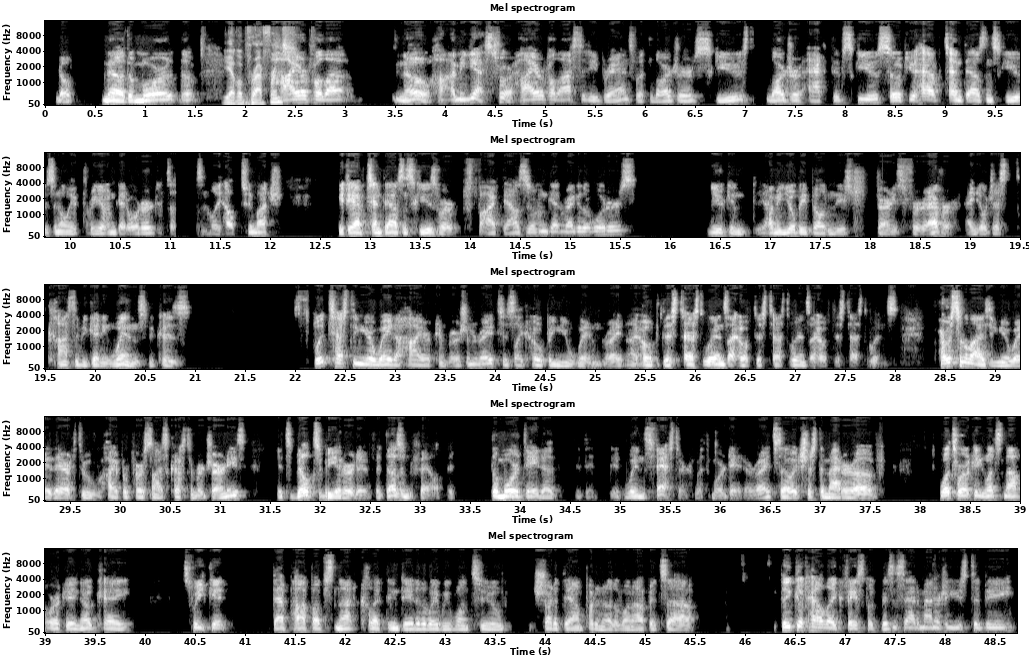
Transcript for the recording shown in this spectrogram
Nope. No, the more the You have a preference? higher for velo no i mean yes sure. Higher velocity brands with larger skus larger active skus so if you have 10000 skus and only three of them get ordered it doesn't really help too much. If you have 10000 skus where 5000 of them get regular orders you can i mean you'll be building these journeys forever and you'll just constantly be getting wins because split testing your way to higher conversion rates is like hoping you win right i hope this test wins i hope this test wins i hope this test wins personalizing your way there through hyper personalized customer journeys it's built to be iterative. It doesn't fail. It, the more data, it, it wins faster with more data, right? So it's just a matter of what's working, what's not working. Okay, tweak it. That pop up's not collecting data the way we want to. Shut it down. Put another one up. It's uh, think of how like Facebook Business Ad Manager used to be,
